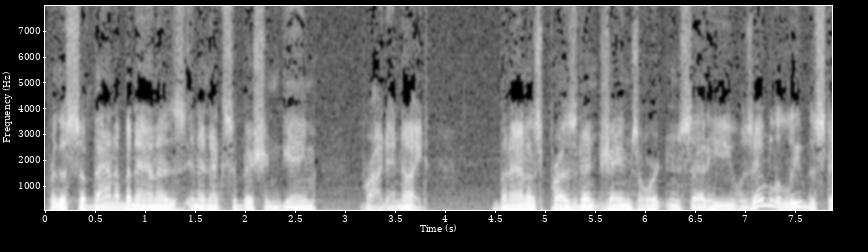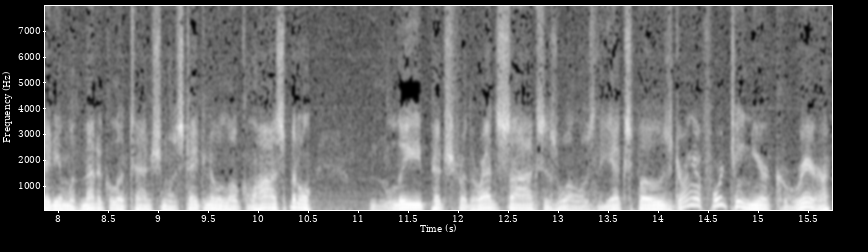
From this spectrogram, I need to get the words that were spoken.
for the Savannah Bananas in an exhibition game Friday night. Bananas president James Orton said he was able to leave the stadium with medical attention, was taken to a local hospital. Lee pitched for the Red Sox as well as the Expos during a 14 year career.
